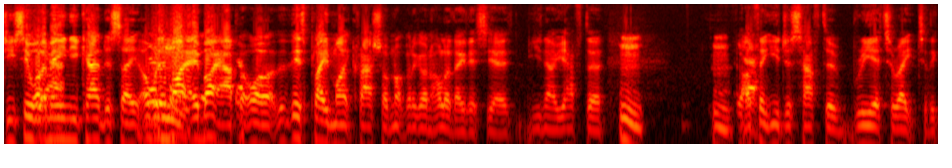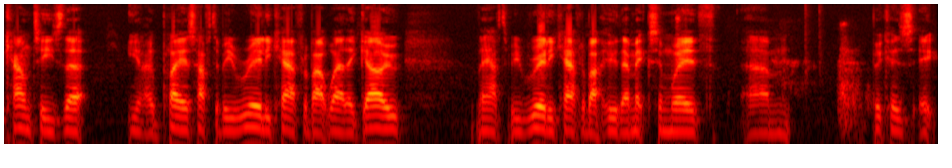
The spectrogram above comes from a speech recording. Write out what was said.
do you see what I mean? You can't just say, "Oh, well, it might, it might happen," or "This plane might crash. I'm not going to go on holiday this year." You know, you have to. Mm. I Yeah. think you just have to reiterate to the counties that you know players have to be really careful about where they go. They have to be really careful about who they're mixing with, um, because it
